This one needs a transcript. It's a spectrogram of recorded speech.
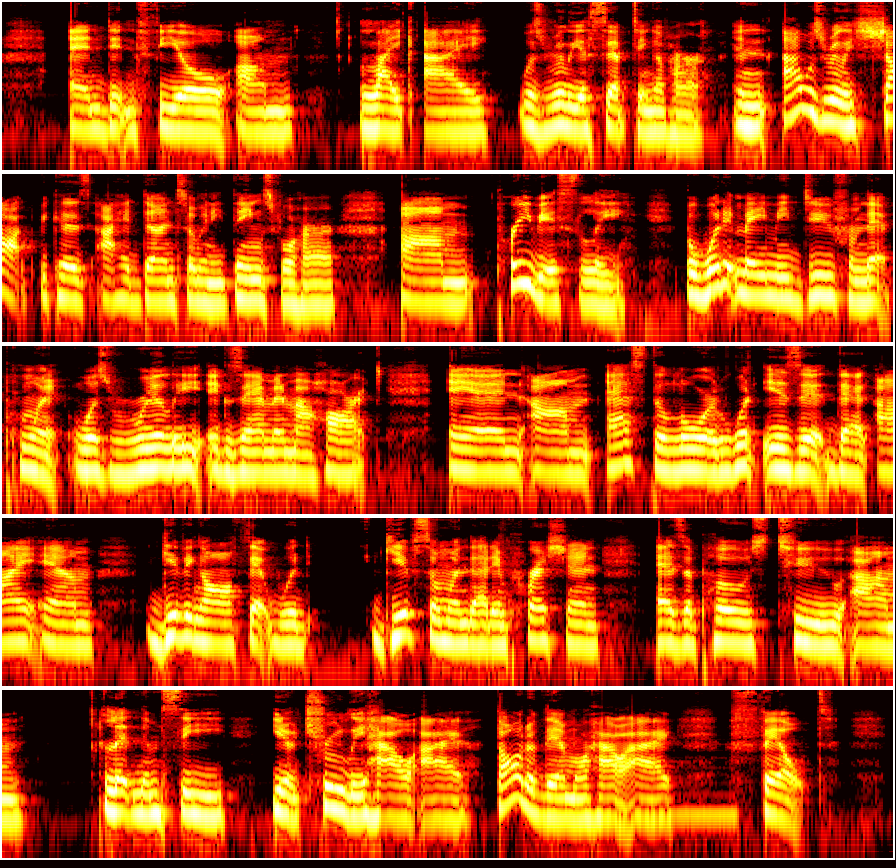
and didn't feel um, like I was really accepting of her. And I was really shocked because I had done so many things for her um, previously. But what it made me do from that point was really examine my heart and um, ask the Lord, what is it that I am giving off that would give someone that impression as opposed to um, letting them see, you know, truly how I thought of them or how I felt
